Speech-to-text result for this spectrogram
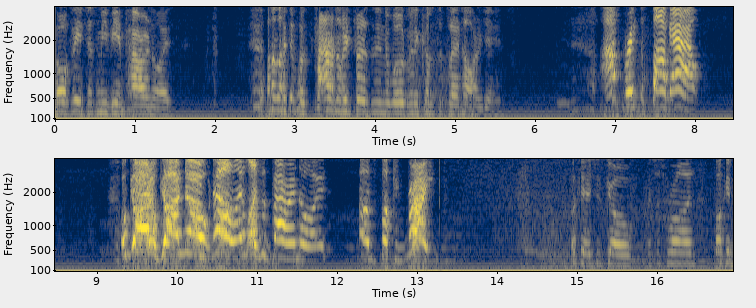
Hopefully it's just me being paranoid. I'm like the most paranoid person in the world when it comes to playing horror games. I freak the fuck out! Oh god, oh god, no! No, I wasn't paranoid! I was fucking right! Okay, let's just go. Let's just run. Fucking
